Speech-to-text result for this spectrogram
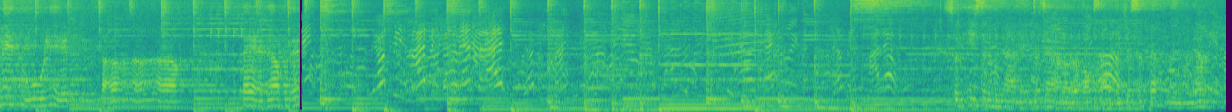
เล่นหูเล่นตามแต่ถ้าเพล สนุกงานเนี่ยจะจะเราเราออกสายจะสักแป๊บหนึ่งนะปีไม้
